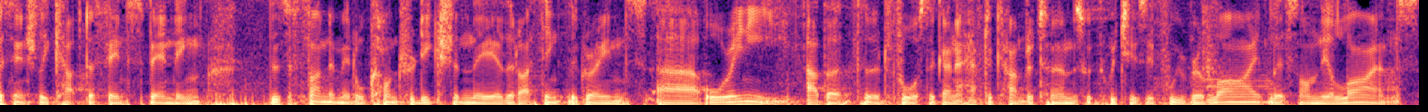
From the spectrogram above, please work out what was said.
Essentially, cut defence spending. There's a fundamental contradiction there that I think the Greens uh, or any other third force are going to have to come to terms with, which is if we rely less on the alliance,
